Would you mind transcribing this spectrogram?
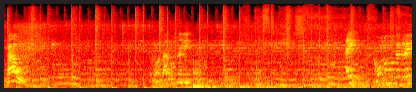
cow. Ano tapos na ni? Ay! Ako na mga kadray!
